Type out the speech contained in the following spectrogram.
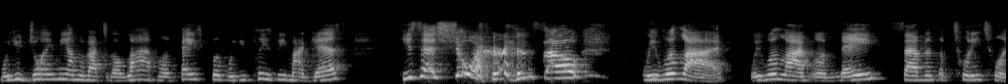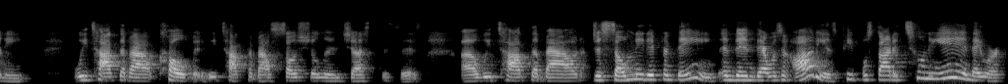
will you join me? I'm about to go live on Facebook. Will you please be my guest? He said, Sure. and so we went live. We went live on May 7th of 2020. We talked about COVID. We talked about social injustices. Uh, we talked about just so many different things. And then there was an audience. People started tuning in. They were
